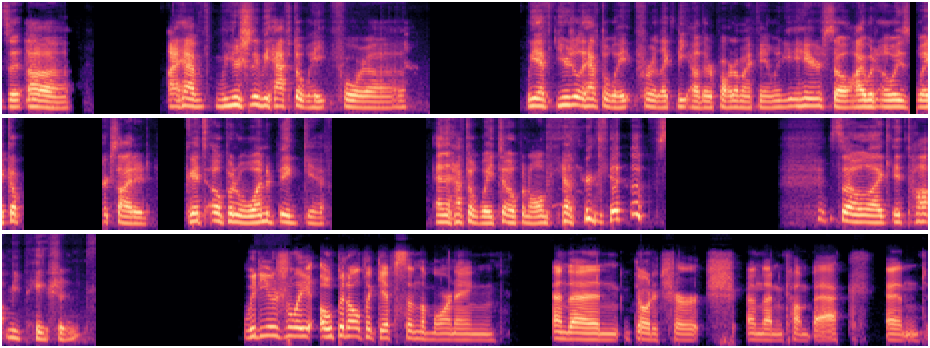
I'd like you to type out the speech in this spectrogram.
is it uh I have usually we have to wait for uh we have usually have to wait for like the other part of my family to get here, so I would always wake up excited, get to open one big gift, and then have to wait to open all the other gifts. So like it taught me patience. We'd usually open all the gifts in the morning and then go to church and then come back and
